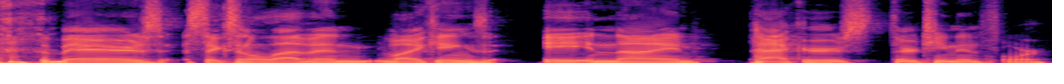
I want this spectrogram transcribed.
the Bears six and eleven, Vikings eight and nine, Packers thirteen and four.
